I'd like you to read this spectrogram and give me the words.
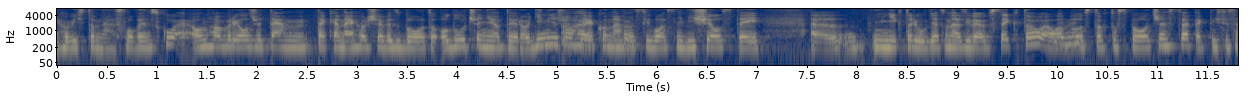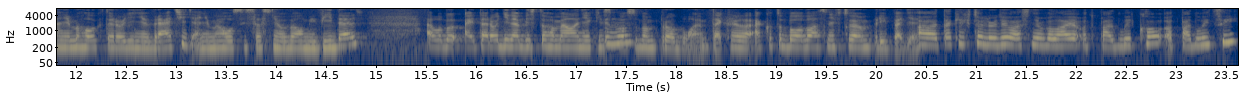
jehovistom na Slovensku a on hovoril, že tam taká najhoršia vec bolo to odlúčenie od tej rodiny, že oh, ako náhle si vlastne vyšiel z tej Uh, niektorí ľudia to nazývajú sektou alebo mm-hmm. z tohto spoločenstva, tak ty si sa nemohol k tej rodine vrátiť a nemohol si sa s ňou veľmi vydať. alebo aj tá rodina by z toho mala nejakým mm-hmm. spôsobom problém. Tak e, ako to bolo vlastne v tvojom prípade? A, takýchto ľudí vlastne volajú odpadlíci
